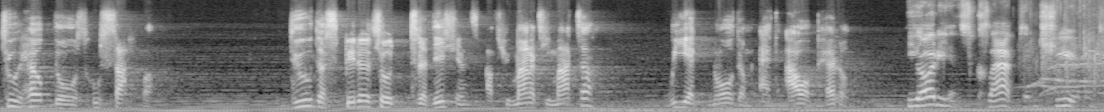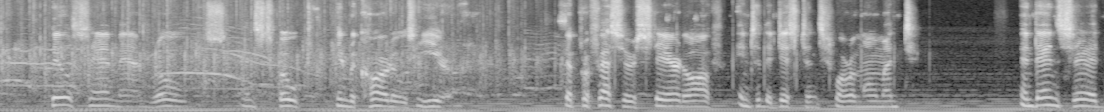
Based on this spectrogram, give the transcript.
to help those who suffer. Do the spiritual traditions of humanity matter? We ignore them at our peril. The audience clapped and cheered. Bill Sandman rose and spoke in Ricardo's ear. The professor stared off into the distance for a moment and then said,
